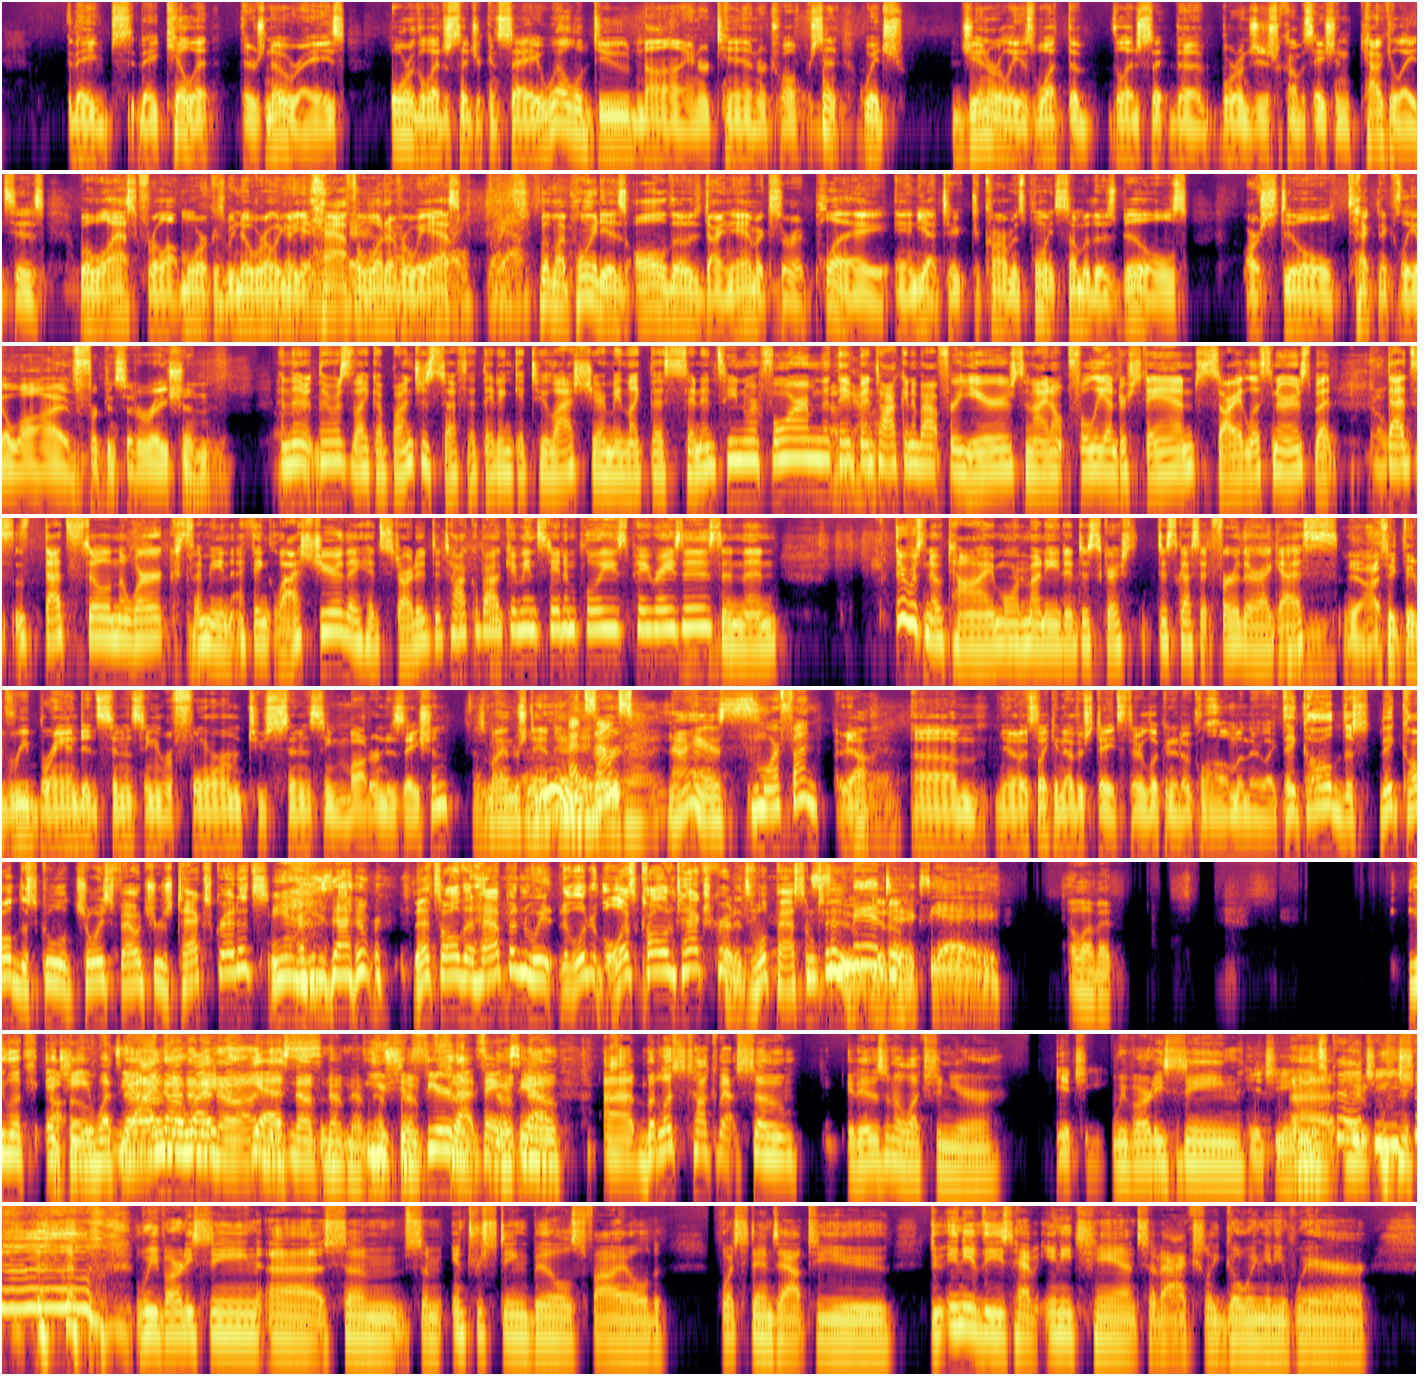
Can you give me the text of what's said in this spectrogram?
they they kill it, there's no raise. Or the legislature can say, well, we'll do nine or 10 or 12%, which generally is what the the, legisla- the board on judicial compensation calculates is well we'll ask for a lot more because we know we're only going to get half of whatever we ask. But my point is all those dynamics are at play and yeah to, to carmen's point some of those bills are still technically alive for consideration And there, there was like a bunch of stuff that they didn't get to last year. I mean, like the sentencing reform that oh, they've been talking about for years, and I don't fully understand. Sorry, listeners, but that's that's still in the works. I mean, I think last year they had started to talk about giving state employees pay raises, and then there was no time or money to discuss discuss it further. I guess. yeah i think they've rebranded sentencing reform to sentencing modernization is my understanding That They're- sounds Nice. more fun. Yeah. Um, you know, it's like in other states, they're looking at Oklahoma and they're like, they called this, they called the school choice vouchers tax credits. Yeah. Exactly. That's all that happened. We let's call them tax credits. We'll pass them too. you know? Semantics. Yay. I love it. You look itchy. Uh-oh. What's yeah? I know, no, right? No, no, yes. no, no, no. You should So- fear so- that face. no, yeah. no. Uh, but let's talk about. So it is an election year. Itchy, We've already seen. itchy, uh, scratchy we- show. We've already seen uh, some some interesting bills filed. What stands out to you? Do any of these have any chance of actually going anywhere?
